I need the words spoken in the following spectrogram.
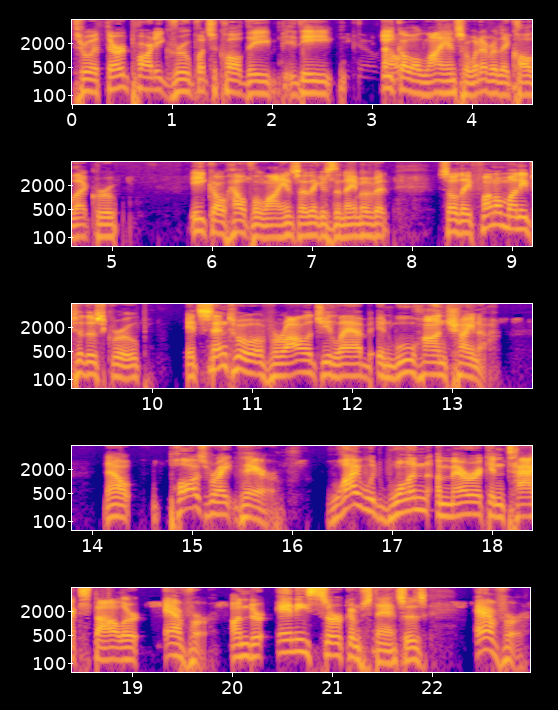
through a third party group. What's it called? The, the Eco Alliance or whatever they call that group. Eco Health Alliance, I think is the name of it. So they funnel money to this group. It's sent to a virology lab in Wuhan, China. Now, pause right there. Why would one American tax dollar ever, under any circumstances, ever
